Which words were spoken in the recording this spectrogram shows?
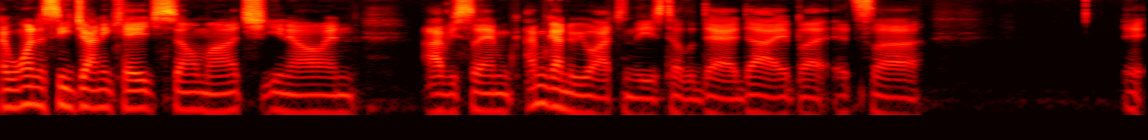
I want to see Johnny Cage so much, you know, and obviously I'm I'm going to be watching these till the day I die, but it's uh it,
